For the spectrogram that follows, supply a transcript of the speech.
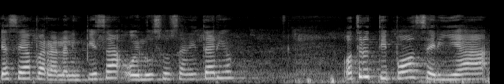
ya sea para la limpieza o el uso sanitario. Otro tipo sería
